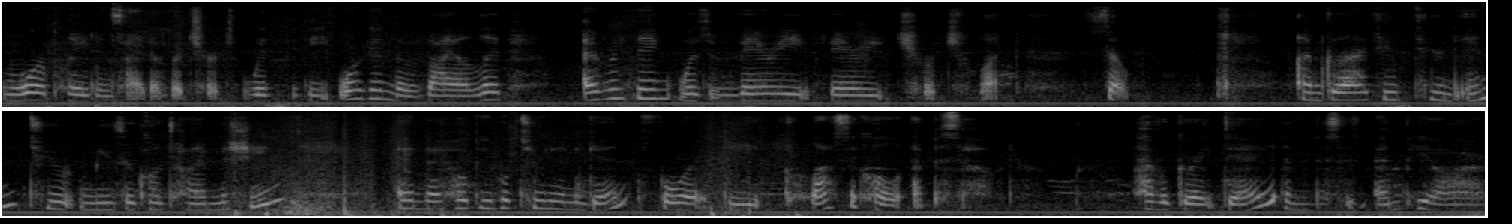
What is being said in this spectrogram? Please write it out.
were played inside of a church with the organ, the violin, everything was very, very church like. So, I'm glad you tuned in to Musical Time Machine, and I hope you will tune in again for the classical episode. Have a great day, and this is NPR.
